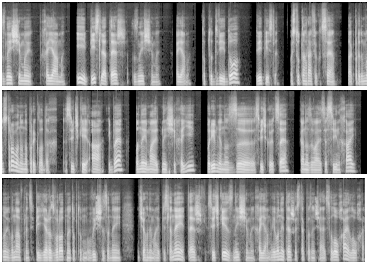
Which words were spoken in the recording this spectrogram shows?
з нижчими хаями, і після теж з нижчими хаями. Тобто дві до, дві після. Ось тут на графіку це так продемонстровано на прикладах свічки А і Б, вони мають нижчі хаї порівняно з свічкою С, яка називається High. Ну і вона, в принципі, є розворотною, тобто вище за неї нічого немає. Після неї теж свічки з нижчими хаями. І вони теж ось так позначаються low high, low high.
